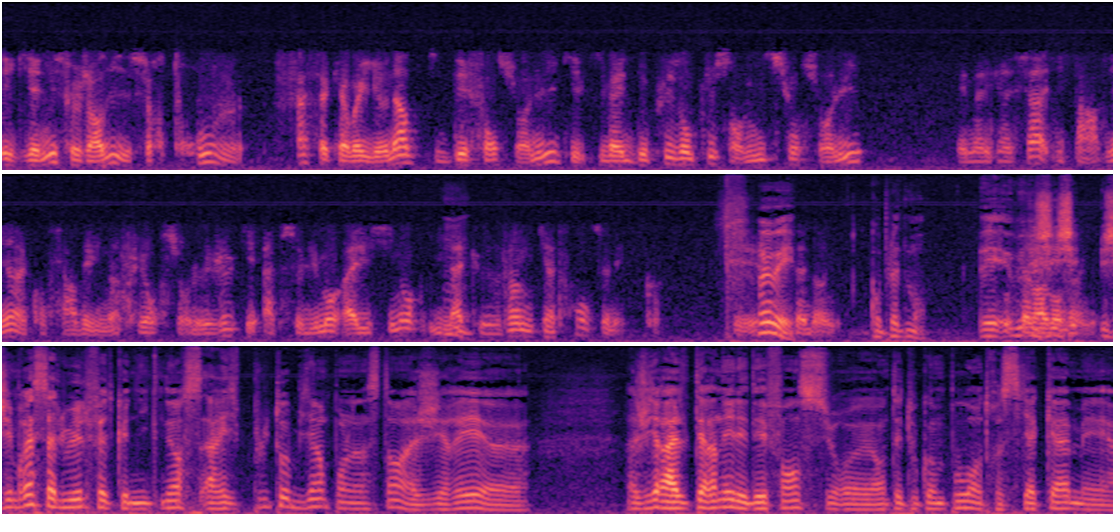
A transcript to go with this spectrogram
et Giannis aujourd'hui, il se retrouve face à Kawhi Leonard qui défend sur lui, qui va être de plus en plus en mission sur lui et malgré ça, il parvient à conserver une influence sur le jeu qui est absolument hallucinante. Il n'a mm. que 24 ans, ce mec. Oui, oui, complètement. J'aimerais saluer le fait que Nick Nurse arrive plutôt bien pour l'instant à gérer, euh, à, à alterner les défenses sur euh, Antetokounmpo entre Siakam et euh,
